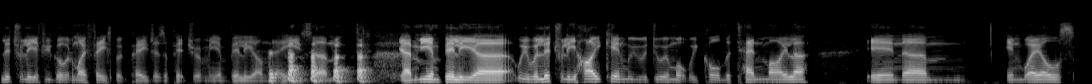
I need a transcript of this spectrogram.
Literally, if you go to my Facebook page, there's a picture of me and Billy on there. He's um yeah, me and Billy. Uh, we were literally hiking. We were doing what we call the ten miler in um in Wales,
